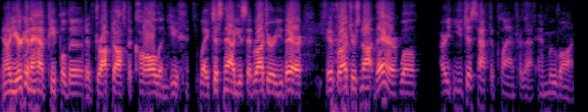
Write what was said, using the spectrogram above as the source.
you know, you're going to have people that have dropped off the call, and you, like just now, you said, Roger, are you there? If Roger's not there, well, are, you just have to plan for that and move on.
